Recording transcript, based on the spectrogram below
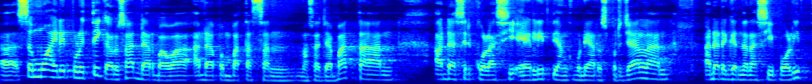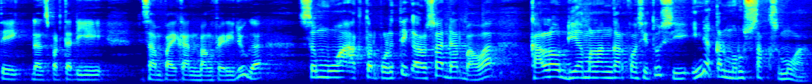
Uh, semua elit politik harus sadar bahwa ada pembatasan masa jabatan, ada sirkulasi elit yang kemudian harus berjalan, ada regenerasi politik dan seperti tadi disampaikan Bang Ferry juga, semua aktor politik harus sadar bahwa kalau dia melanggar konstitusi ini akan merusak semua.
